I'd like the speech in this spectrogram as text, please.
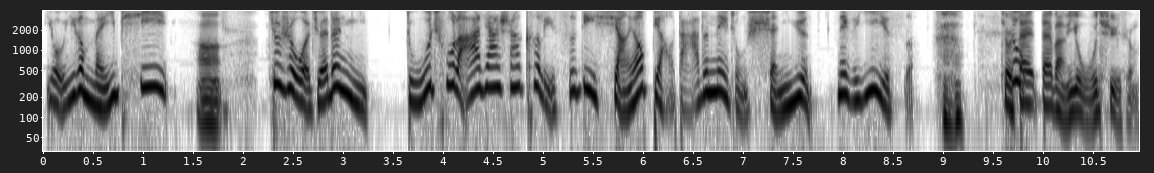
有一个眉批啊，就是我觉得你读出了阿加莎·克里斯蒂想要表达的那种神韵，那个意思。就是呆呆板又无趣是吗？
